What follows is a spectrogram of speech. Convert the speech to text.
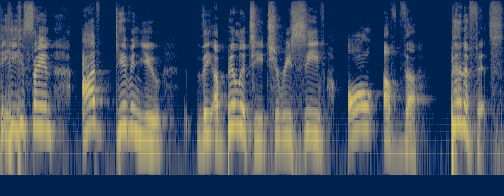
He's saying, I've given you the ability to receive all of the benefits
